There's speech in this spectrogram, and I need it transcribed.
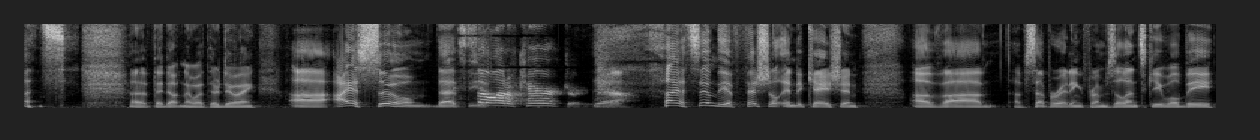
months. uh, they don't know what they're doing. Uh, I assume that. It's the, so out of character. Yeah. I assume the official indication of uh, of separating from Zelensky will be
